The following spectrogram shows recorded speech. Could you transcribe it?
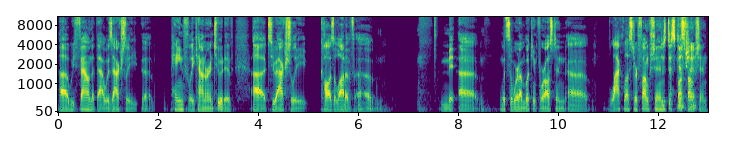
uh, we found that that was actually uh, painfully counterintuitive uh, to actually cause a lot of um, uh, what's the word I'm looking for, Austin? Uh, lackluster function, dysfunction. dysfunction.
